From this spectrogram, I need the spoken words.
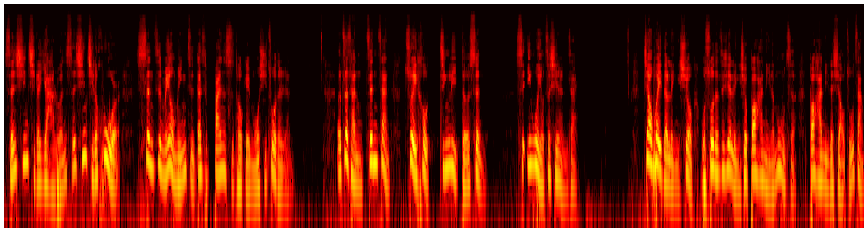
神兴起了亚伦，神兴起了户尔，甚至没有名字，但是搬石头给摩西做的人。而这场征战最后经历得胜。是因为有这些人在教会的领袖，我说的这些领袖，包含你的牧者，包含你的小组长，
